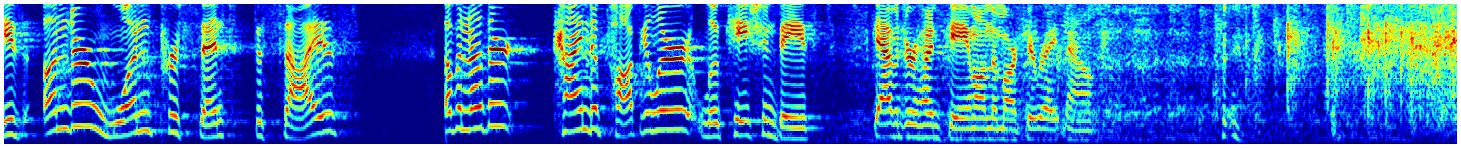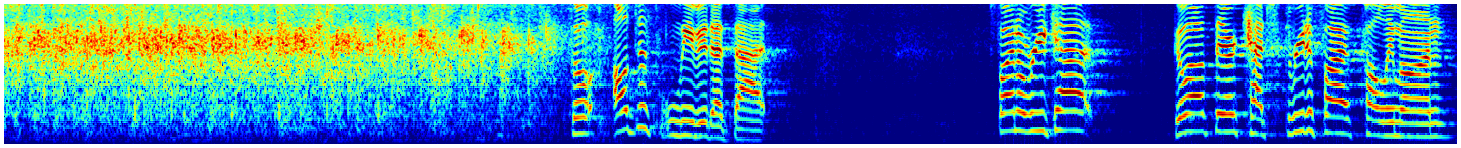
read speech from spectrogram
is under 1% the size of another kind of popular location based scavenger hunt game on the market right now. so I'll just leave it at that. Final recap Go out there, catch three to five Polymon,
